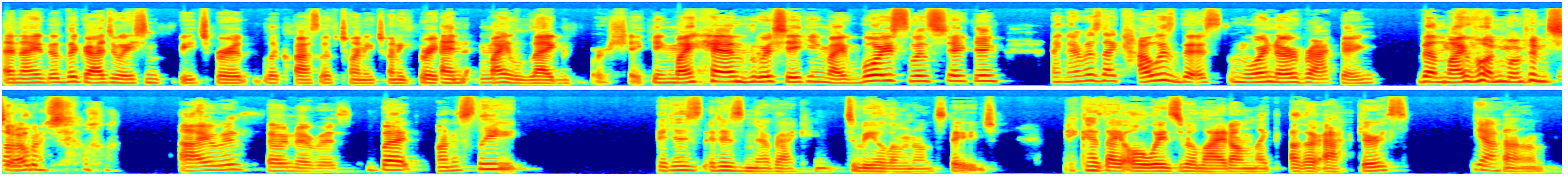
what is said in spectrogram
And I did the graduation speech for the class of 2023, and my legs were shaking, my hands were shaking, my voice was shaking. And I was like, how is this more nerve wracking than my one woman oh show? I was so nervous. But honestly, it is it is nerve wracking to be alone on stage because I always relied on like other actors. Yeah. Um,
